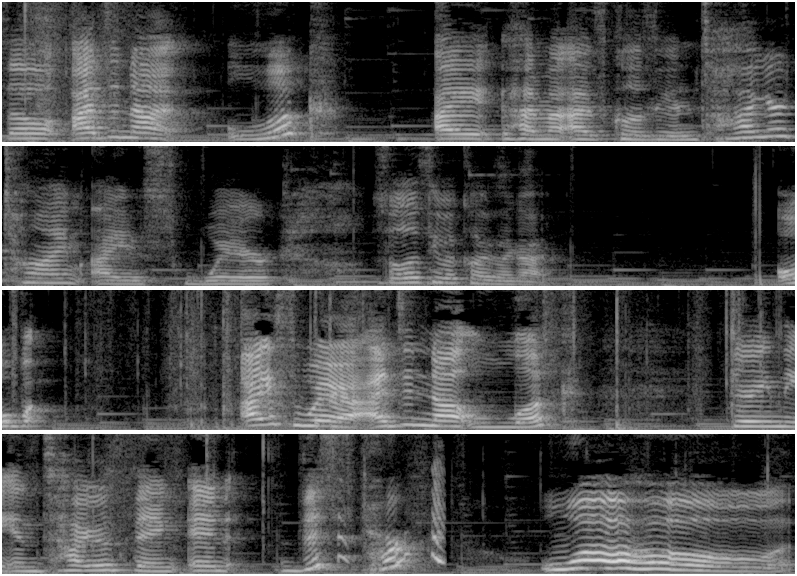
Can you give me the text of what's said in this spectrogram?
So I did not look. I had my eyes closed the entire time, I swear. So let's see what colors I got. Oh, but I swear, I did not look during the entire thing. And this is perfect. Whoa,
